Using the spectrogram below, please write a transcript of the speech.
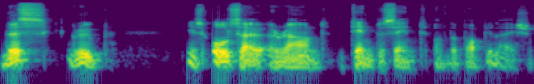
This group is also around 10% of the population.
